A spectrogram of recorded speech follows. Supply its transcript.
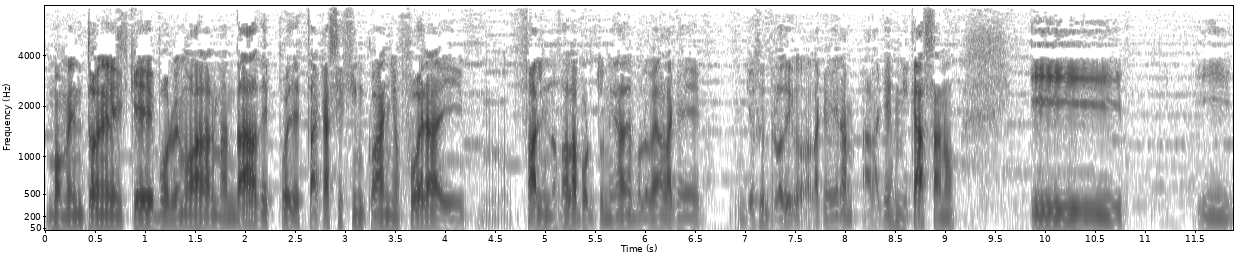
Momento en el que volvemos a la hermandad después de estar casi cinco años fuera y Fali nos da la oportunidad de volver a la que, yo siempre lo digo, a la que, era, a la que es mi casa, ¿no? Y, y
